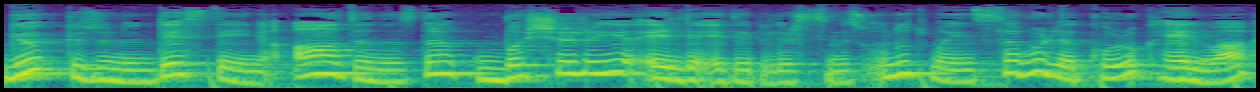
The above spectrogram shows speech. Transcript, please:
gökyüzünün desteğini aldığınızda başarıyı elde edebilirsiniz. Unutmayın sabırla koruk helva,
